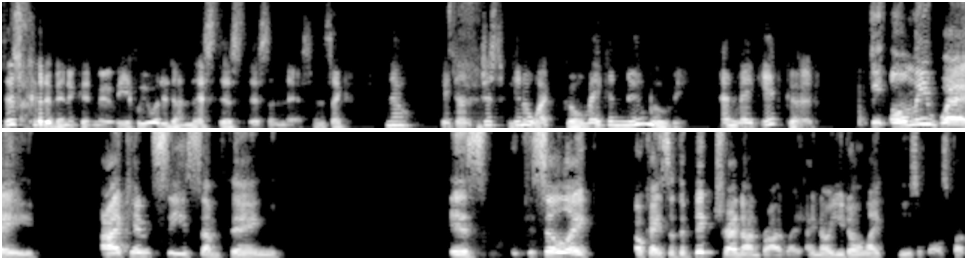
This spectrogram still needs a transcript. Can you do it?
this could have been a good movie if we would have done this, this, this, and this. And it's like, no, it doesn't. Just you know what? Go make a new movie and make it good. The only way I can see something is so like okay, so the big trend on Broadway. I know you don't like musicals, but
